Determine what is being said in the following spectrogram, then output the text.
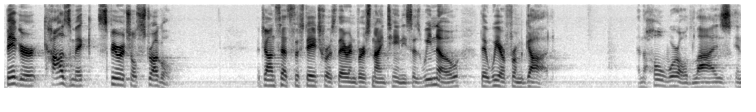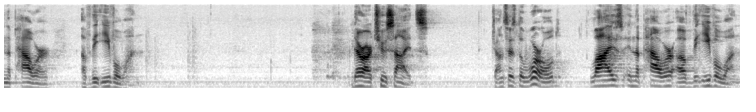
bigger, cosmic spiritual struggle. John sets the stage for us there in verse 19. He says, We know that we are from God, and the whole world lies in the power of the evil one. There are two sides. John says the world lies in the power of the evil one.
